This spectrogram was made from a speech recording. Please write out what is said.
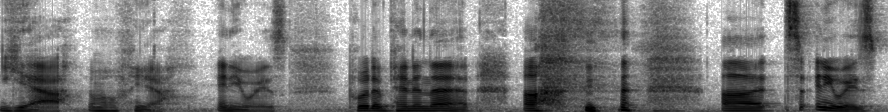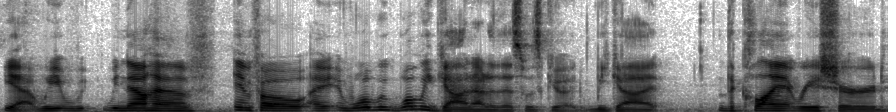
Yeah. Oh, yeah. Anyways, put a pin in that. Uh, uh, so, anyways, yeah, we, we we now have info. I, what we what we got out of this was good. We got the client reassured.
